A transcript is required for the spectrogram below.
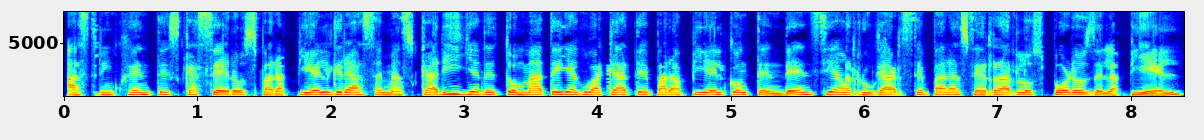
astringentes caseros para piel grasa, mascarilla de tomate y aguacate para piel con tendencia a arrugarse para cerrar los poros de la piel.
